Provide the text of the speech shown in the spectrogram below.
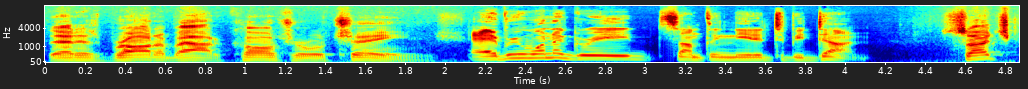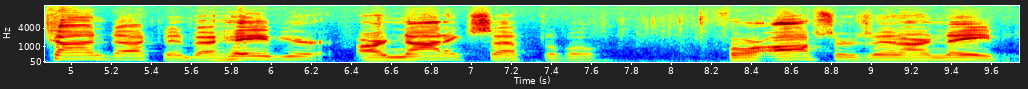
that has brought about cultural change. Everyone agreed something needed to be done. Such conduct and behavior are not acceptable for officers in our Navy.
